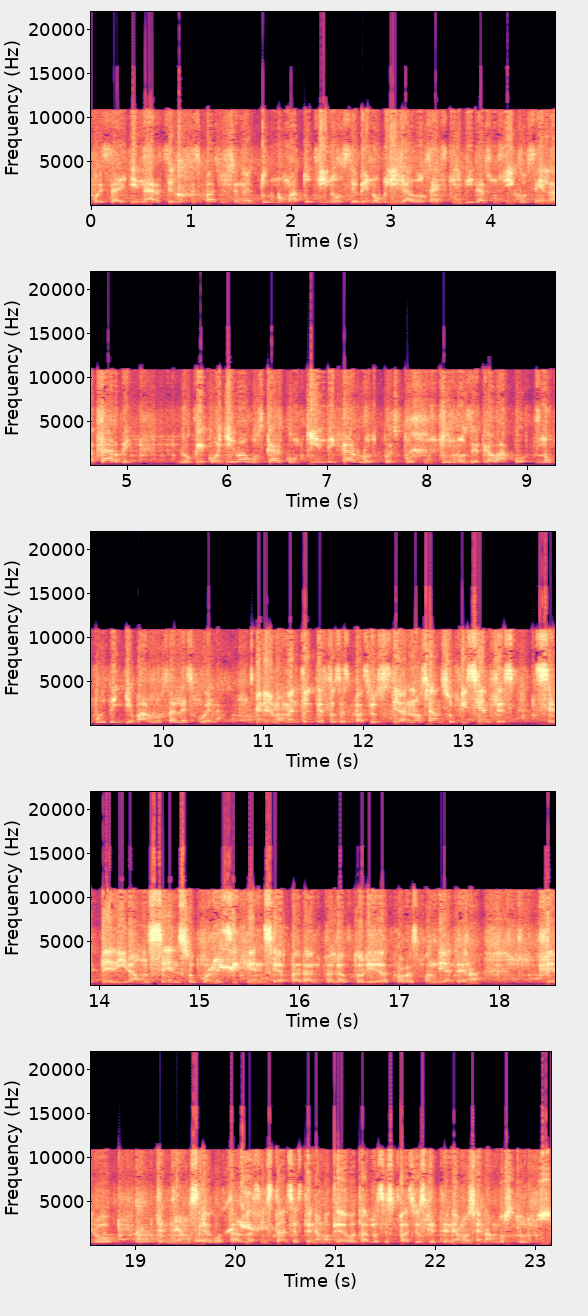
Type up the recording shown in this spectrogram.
pues al llenarse los espacios en el turno matutino se ven obligados a inscribir a sus hijos en la tarde, lo que conlleva buscar con quién dejarlos, pues por sus turnos de trabajo no pueden llevarlos a la escuela. En el momento en que estos espacios ya no sean suficientes, se pedirá un censo con la exigencia para, para la autoridad correspondiente, ¿no? Pero tenemos que agotar las instancias, tenemos que agotar los espacios que tenemos en ambos turnos.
